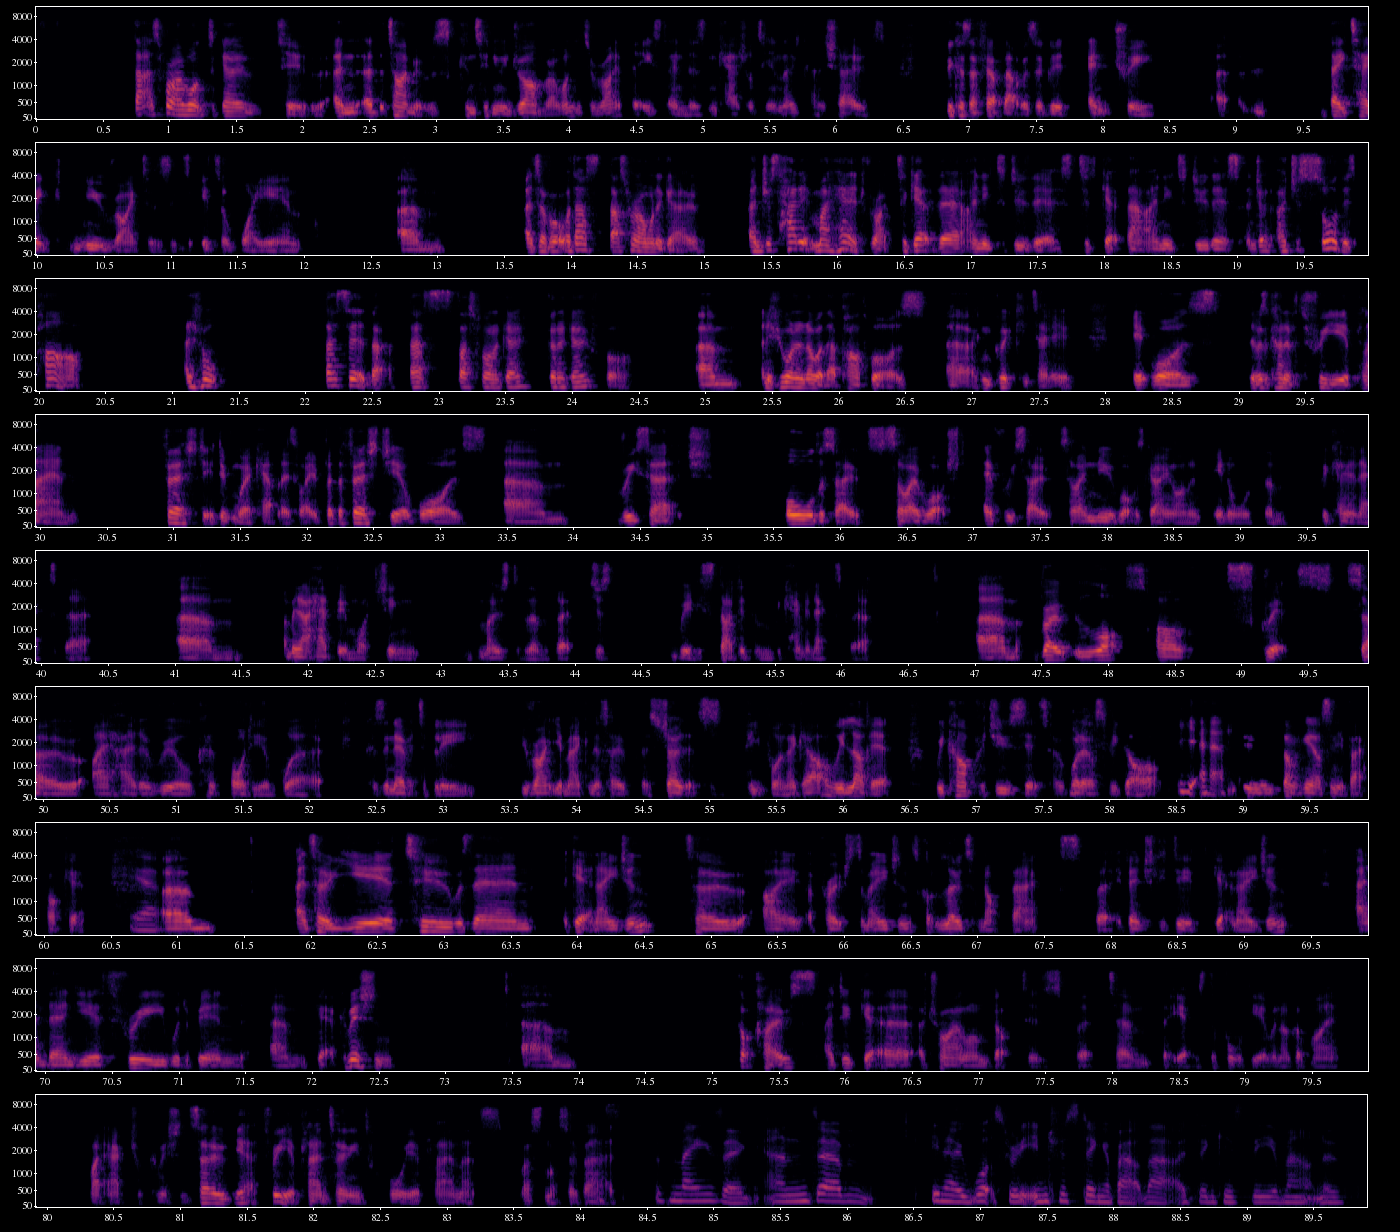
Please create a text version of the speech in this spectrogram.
that's where I want to go to. And at the time, it was continuing drama. I wanted to write for EastEnders and Casualty and those kind of shows because I felt that was a good entry. Uh, they take new writers; it's, it's a way in. Um, and so I thought, well, that's that's where I want to go. And just had it in my head, right? To get there, I need to do this. To get that, I need to do this. And just, I just saw this path, and I thought, that's it. That that's that's what I'm go, to go for. Um, and if you want to know what that path was, uh, I can quickly tell you. It was there was a kind of three-year plan first it didn't work out this way, but the first year was um, research all the soaps. So I watched every soap, so I knew what was going on in, in all of them. Became an expert. Um, I mean, I had been watching most of them, but just really studied them, became an expert. Um, wrote lots of scripts, so I had a real kind of body of work because inevitably you write your magnus opus, show that to people, and they go, "Oh, we love it. We can't produce it, so what else have we got?" yeah, something else in your back pocket. Yeah. Um, and so year two was then get an agent. So I approached some agents, got loads of knockbacks, but eventually did get an agent. And then year three would have been um, get a commission. Um, got close. I did get a, a trial on Doctors, but um, but yeah, it was the fourth year when I got my my actual commission. So yeah, three year plan turning into a four year plan. That's that's not so bad. That's amazing. And um, you know what's really interesting about that, I think, is the amount of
